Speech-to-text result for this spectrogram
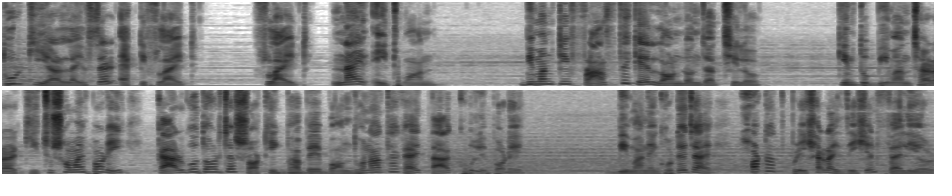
তুর্কি এয়ারলাইন্সের একটি flight flight nine eight one. বিমানটি ফ্রান্স থেকে লন্ডন যাচ্ছিল। কিন্তু বিমান ছাড়ার কিছু সময় পরেই কার্গো দরজা সঠিকভাবে বন্ধ না থাকায় তা খুলে পড়ে। বিমানে ঘটে যায় হঠাৎ প্রেশারাইজেশন ফেলিওর।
